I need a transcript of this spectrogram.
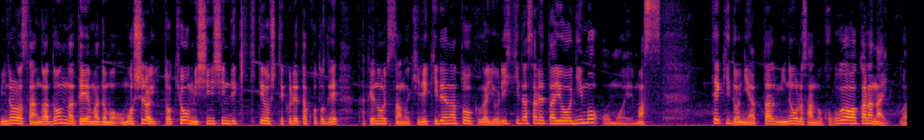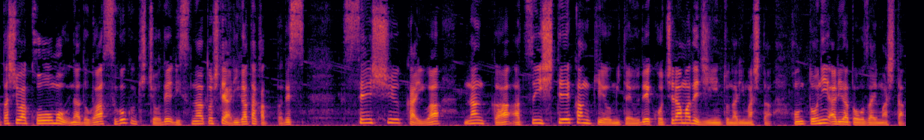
箕浦さんがどんなテーマでも面白いと興味津々で聞き手をしてくれたことで竹之内さんのキレキレなトークがより引き出されたようにも思えます。適度にあった箕浦さんのここがわからない私はこう思うなどがすごく貴重でリスナーとしてありがたかったです。先週回はなんか熱い師弟関係を見たようでこちらまで人員となりました。本当にありがとうございました。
